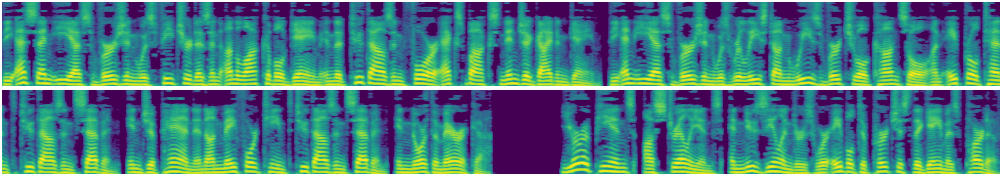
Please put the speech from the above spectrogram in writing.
the SNES version was featured as an unlockable game in the 2004 Xbox Ninja Gaiden game. The NES version was released on Wii's Virtual Console on April 10, 2007, in Japan and on May 14, 2007, in North America. Europeans, Australians, and New Zealanders were able to purchase the game as part of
